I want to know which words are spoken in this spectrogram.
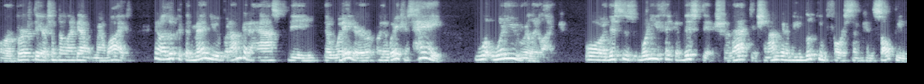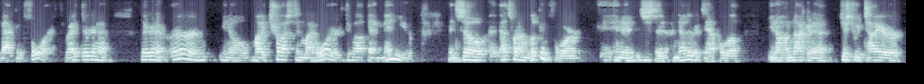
or a birthday or something like that with my wife. You know, I look at the menu, but I'm going to ask the the waiter or the waitress, "Hey, what what do you really like?" Or this is what do you think of this dish or that dish? And I'm going to be looking for some consulting back and forth, right? They're going to they're going to earn you know my trust and my order throughout that menu, and so that's what I'm looking for. And it's just a, another example of you know I'm not going to just retire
